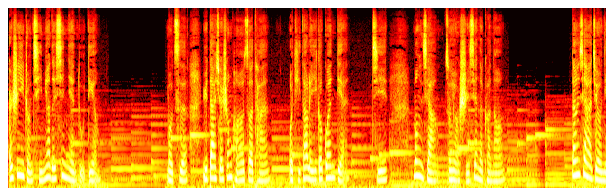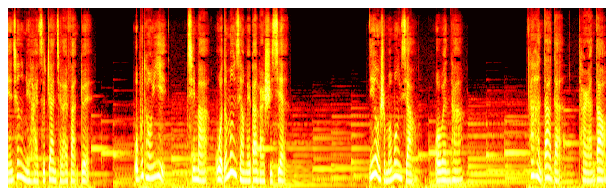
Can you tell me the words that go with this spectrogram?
而是一种奇妙的信念笃定。某次与大学生朋友座谈，我提到了一个观点，即梦想总有实现的可能。当下就有年轻的女孩子站起来反对，我不同意，起码我的梦想没办法实现。你有什么梦想？我问他。他很大胆，坦然道：“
